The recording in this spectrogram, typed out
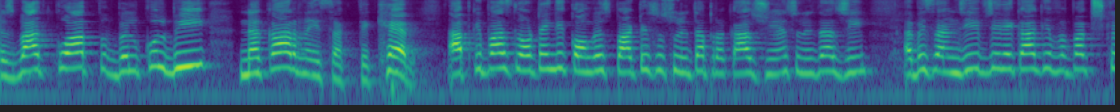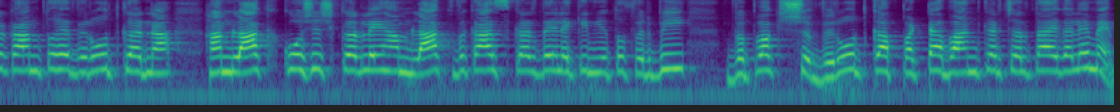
इस बात को आप बिल्कुल भी नकार नहीं सकते। खैर, आपके पास लौटेंगे कांग्रेस पार्टी से सुनीता प्रकाश जी हैं। सुनीता जी, अभी संजीव जी ने कहा कि विपक्ष का काम तो है विरोध करना। हम लाख कोशिश कर लें, हम लाख विकास कर दें, लेकिन ये तो फिर भी विपक्ष विरोध का पट्टा बाँध कर चलता है गले में,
